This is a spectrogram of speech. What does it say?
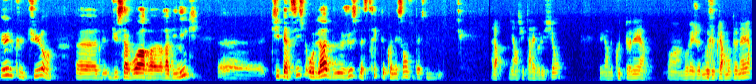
une culture euh, du, savoir euh, rabbinique euh, qui persiste au-delà de juste la stricte connaissance du texte biblique. Alors, vient ensuite la Révolution, c'est-à-dire le coup de tonnerre un mauvais jeu de mots de Clermont-Tonnerre,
